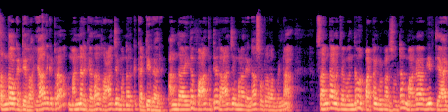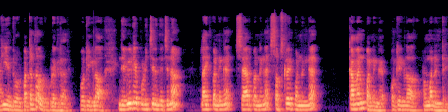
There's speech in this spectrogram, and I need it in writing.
சந்தாவை கட்டிடுறான். யாரு கட்டுறான்? மன்னருக்கு அதாவது ராஜ மன்னருக்கு கட்டிடுறாரு. அந்த இதை பார்த்துட்டு ராஜ மன்னர் என்ன சொல்றாரு அப்படின்னா சந்தானத்தை வந்து ஒரு பட்டம் கொடுக்கலாம்னு சொல்லிட்டு மகாவீர் தியாகி என்ற ஒரு பட்டத்தை அவருக்கு கொடுக்குறாரு. ஓகேங்களா? இந்த வீடியோ பிடிச்சிருந்துச்சுன்னா லைக் பண்ணுங்க ஷேர் பண்ணுங்க சப்ஸ்கிரைப் பண்ணுங்க கமெண்ட் பண்ணுங்க. ஓகேங்களா? ரொம்ப நன்றி.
